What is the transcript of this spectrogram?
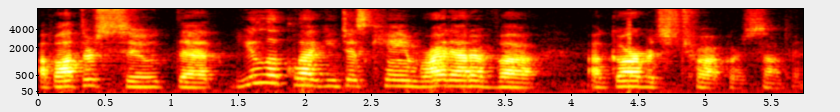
about their suit that you look like you just came right out of a, a garbage truck or something.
